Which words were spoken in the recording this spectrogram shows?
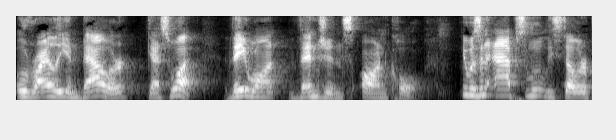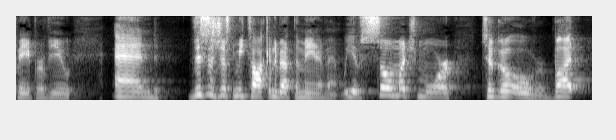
O'Reilly and Balor, guess what? They want vengeance on Cole. It was an absolutely stellar pay per view. And this is just me talking about the main event. We have so much more to go over. But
